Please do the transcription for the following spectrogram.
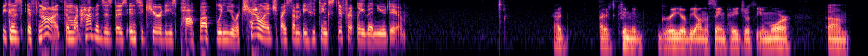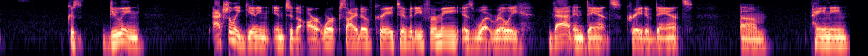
Because if not, then what happens is those insecurities pop up when you are challenged by somebody who thinks differently than you do. I, I couldn't agree or be on the same page with you more. Because um, doing, actually getting into the artwork side of creativity for me is what really, that and dance, creative dance, um, painting,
